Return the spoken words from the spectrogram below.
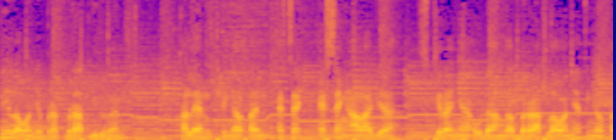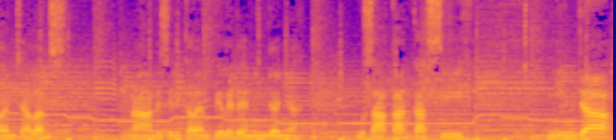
ini lawannya berat-berat gitu kan kalian tinggal kalian eseng, eseng al aja sekiranya udah nggak berat lawannya tinggal kalian challenge Nah, di sini kalian pilih deh ninjanya. Usahakan kasih ninja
